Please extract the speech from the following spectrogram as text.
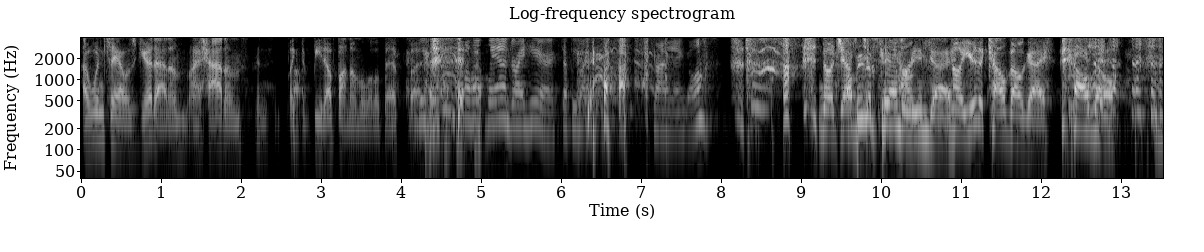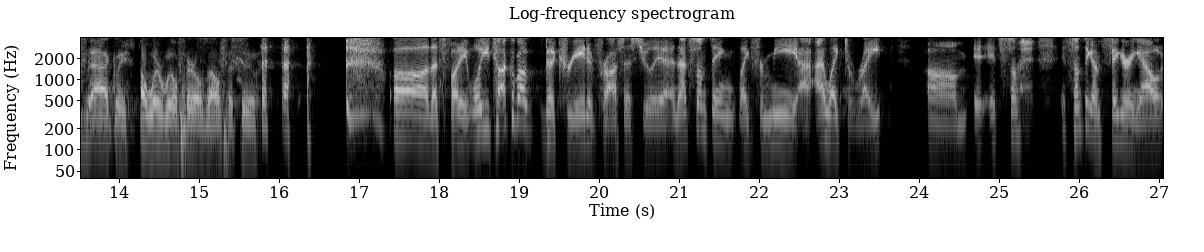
I wouldn't say I was good at them. I had them and like Uh, to beat up on them a little bit, We but have a whole band right here, except we might have a triangle. no, I'll Jeff's be the Jeff's the cow- tambourine guy. No, you're the cowbell guy. Cowbell. exactly. I'll wear Will Ferrell's outfit too. oh, that's funny. Well, you talk about the creative process, Julia, and that's something like for me, I, I like to write. Um, it, it's some, it's something I'm figuring out.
